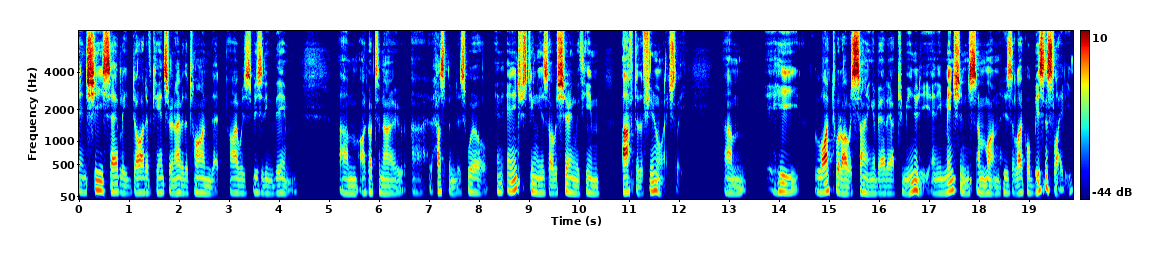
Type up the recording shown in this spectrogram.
and she sadly died of cancer. And over the time that I was visiting them, um, I got to know uh, her husband as well. And, and, interestingly, as I was sharing with him after the funeral, actually, um, he liked what I was saying about our community, and he mentioned someone who's a local business lady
